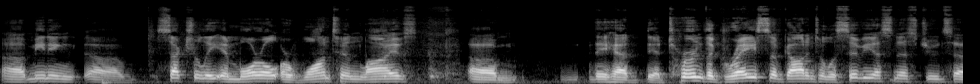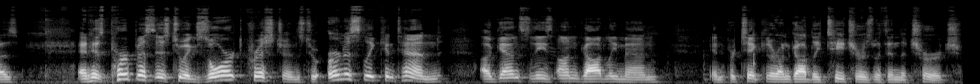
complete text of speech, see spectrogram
uh, meaning uh, sexually immoral or wanton lives. Um, they had, they had turned the grace of God into lasciviousness, Jude says. And his purpose is to exhort Christians to earnestly contend against these ungodly men, in particular, ungodly teachers within the church,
